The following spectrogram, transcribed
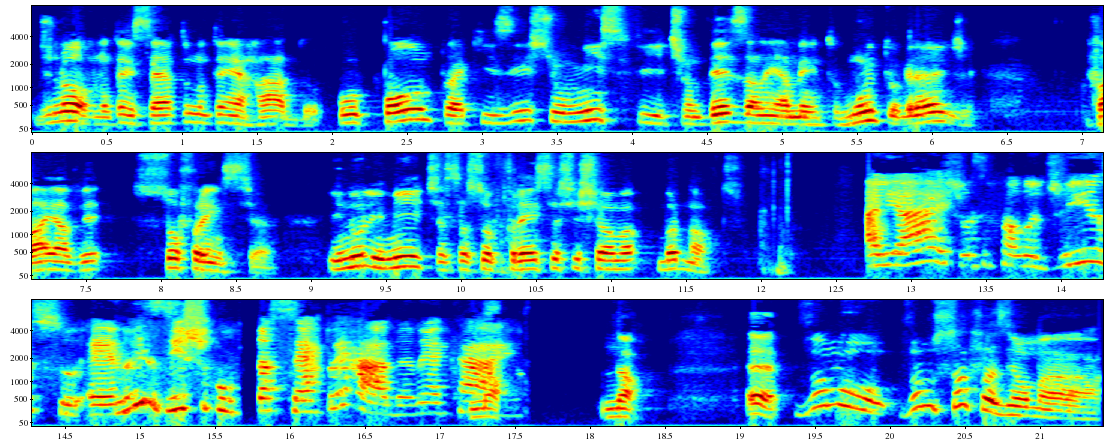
De novo, não tem certo, não tem errado. O ponto é que existe um misfit, um desalinhamento muito grande, vai haver sofrência e no limite, essa sofrência se chama burnout. Aliás, você falou disso, é, não existe cultura certa ou errada, né, Caio? Não. não. É, vamos, vamos só fazer uma,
